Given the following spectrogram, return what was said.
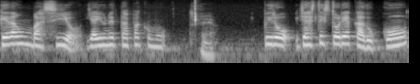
queda un vacío y hay una etapa como pero ya esta historia caducó,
